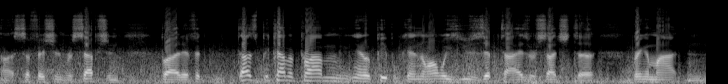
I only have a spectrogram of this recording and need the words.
uh, sufficient reception. But if it does become a problem, you know, people can always use zip ties or such to bring them out and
